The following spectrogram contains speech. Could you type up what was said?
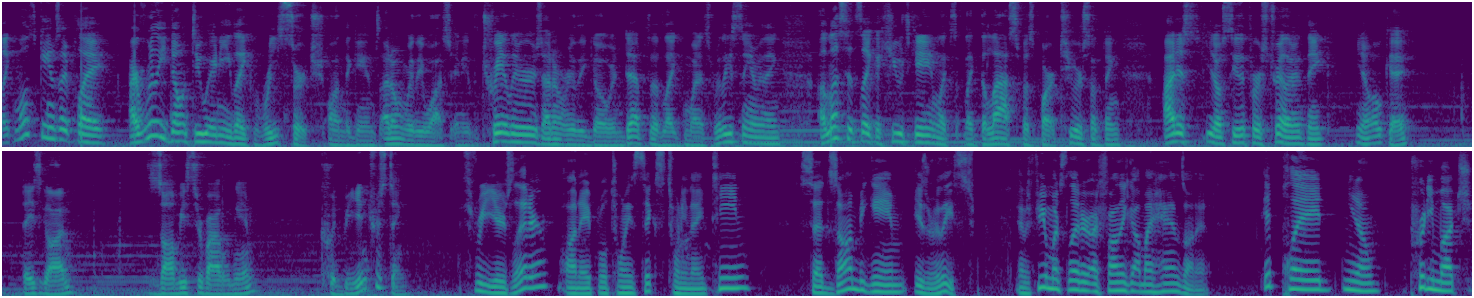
Like most games I play, I really don't do any like research on the games. I don't really watch any of the trailers. I don't really go in depth of like when it's releasing everything, unless it's like a huge game like like The Last of Us Part Two or something. I just you know see the first trailer and think you know okay, Days Gone, zombie survival game, could be interesting. Three years later, on April 26, 2019, said zombie game is released, and a few months later, I finally got my hands on it. It played, you know, pretty much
